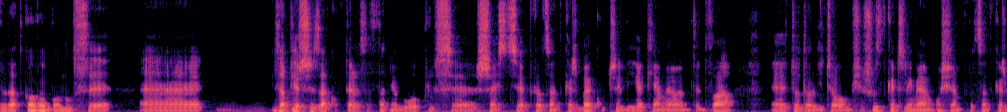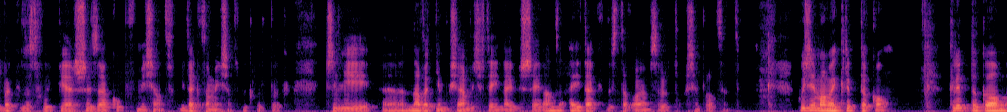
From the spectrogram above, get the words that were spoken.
dodatkowe bonusy. Za pierwszy zakup teraz ostatnio było plus e, 6% cashbacku, czyli jak ja miałem te dwa, to doliczało mi się szóstkę, czyli miałem 8% cashbacku za swój pierwszy zakup w miesiącu. I tak co miesiąc, pyk, pyk, pyk. Czyli e, nawet nie musiałem być w tej najwyższej randze, a i tak dostawałem sobie to 8%. Później mamy Crypto.com. Crypto.com,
